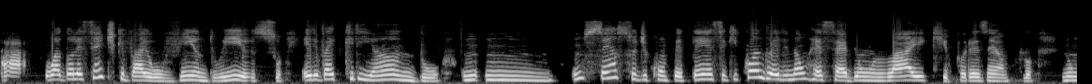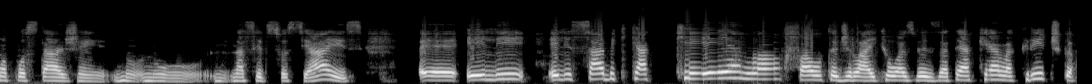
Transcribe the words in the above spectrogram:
a, o adolescente que vai ouvindo isso, ele vai criando um, um, um, senso de competência que quando ele não recebe um like, por exemplo, numa postagem no, no, nas redes sociais, é, ele, ele sabe que aquela falta de like, ou às vezes até aquela crítica,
